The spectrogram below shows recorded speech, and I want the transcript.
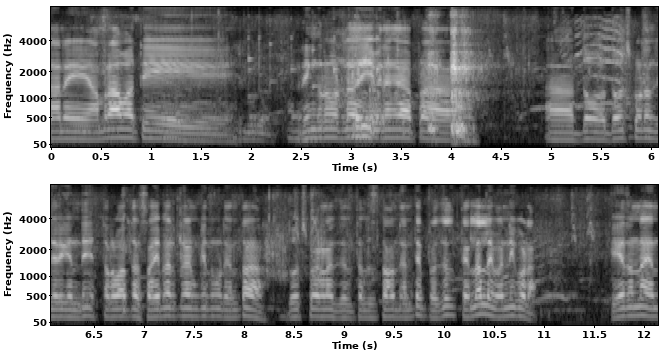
దాని అమరావతి రింగ్ రోడ్లో ఏ విధంగా దో దోచుకోవడం జరిగింది. తర్వాత సైబర్ క్రైమ్ కింద కూడా ఎంత దోచుకోవడం తెలుస్తూ ఉంది. అంటే ప్రజలు తెల్లాలి ఇవన్నీ కూడా. ఏదన్నా ఎంత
